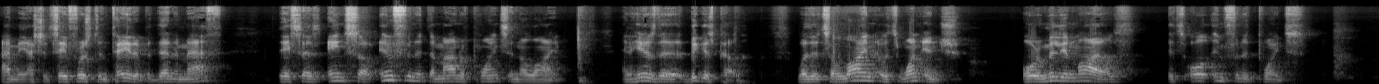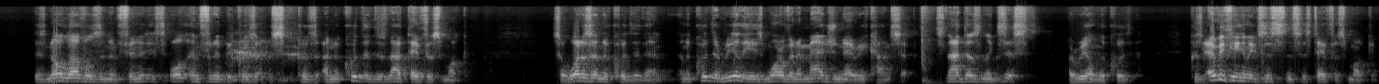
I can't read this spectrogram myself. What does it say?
I mean, I should say first in Tata, but then in math, they says ain't so infinite amount of points in a line. And here's the biggest pella. Whether it's a line, it's one inch, or a million miles, it's all infinite points. There's no levels in infinity. It's all infinite because because a nakuda does not tefus mok. So what is a nakuda then? A nakuda really is more of an imaginary concept. It's not doesn't exist a real nakuda because everything in existence is tefus mokim.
